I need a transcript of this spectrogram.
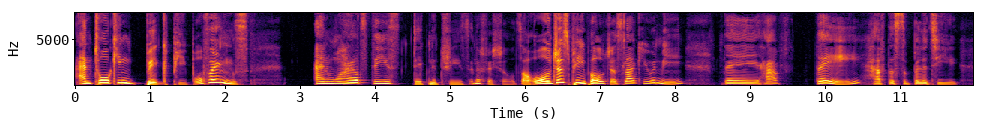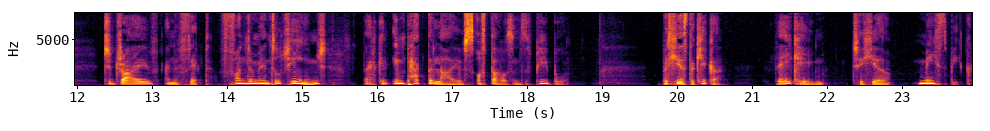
and talking big people things. And whilst these dignitaries and officials are all just people, just like you and me, they have they have this ability to drive and affect fundamental change that can impact the lives of thousands of people. But here's the kicker they came to hear me speak.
